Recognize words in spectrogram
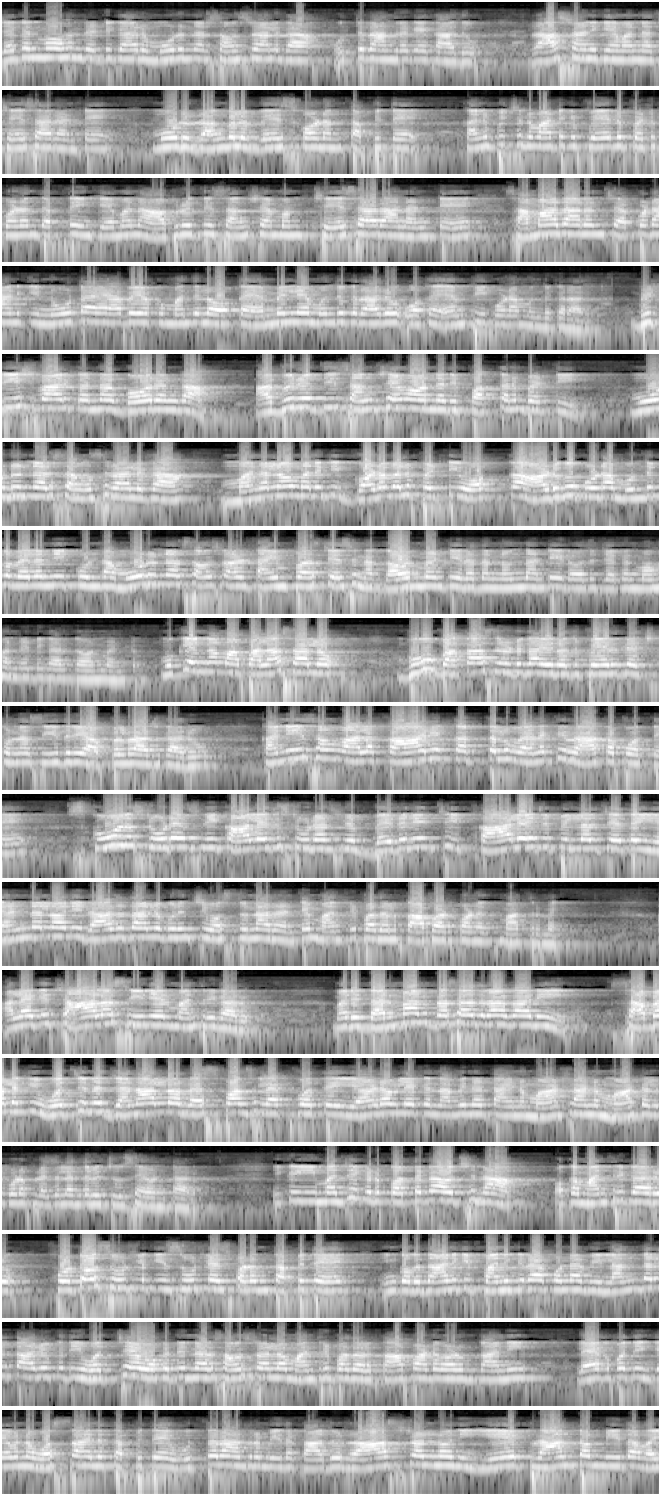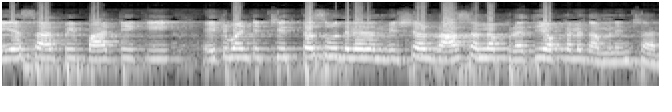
జగన్మోహన్ రెడ్డి గారు మూడున్నర సంవత్సరాలుగా ఉత్తరాంధ్రకే కాదు రాష్ట్రానికి ఏమన్నా చేశారంటే మూడు రంగులు వేసుకోవడం తప్పితే కనిపించిన వాటికి పేర్లు పెట్టుకోవడం తప్పితే ఇంకేమైనా అభివృద్ధి సంక్షేమం చేశారా అని అంటే సమాధానం చెప్పడానికి నూట యాభై ఒక మందిలో ఒక ఎమ్మెల్యే ముందుకు రారు ఒక ఎంపీ కూడా ముందుకు రారు. బ్రిటిష్ వారి కన్నా ఘోరంగా అభివృద్ధి సంక్షేమం అన్నది పక్కన పెట్టి మూడున్నర సంవత్సరాలుగా మనలో మనకి గొడవలు పెట్టి ఒక్క అడుగు కూడా ముందుకు వెళ్ళనీయకుండా మూడున్నర సంవత్సరాలు టైం పాస్ చేసిన గవర్నమెంట్ ఏదన్నా ఉందంటే ఈరోజు జగన్మోహన్ రెడ్డి గారి గవర్నమెంట్. ముఖ్యంగా మా పలాసాలో భూ బకాసురుడుగా ఈరోజు పేరు తెచ్చుకున్న సీదిరి అప్పలరాజు గారు కనీసం వాళ్ళ కార్యకర్తలు వెనక్కి రాకపోతే స్కూల్ స్టూడెంట్స్ని కాలేజ్ స్టూడెంట్స్ని బెదిరించి కాలేజీ పిల్లల చేత ఎండలోని రాజధానుల గురించి వస్తున్నారంటే మంత్రి పదవులు కాపాడుకోవడానికి మాత్రమే. అలాగే చాలా సీనియర్ మంత్రి గారు. మరి ధర్మాన ప్రసాదరావు గారి సభలకి వచ్చిన జనాల్లో రెస్పాన్స్ లేకపోతే ఏడవలేక నవ్వినట్టు ఆయన మాట్లాడిన మాటలు కూడా ప్రజలందరూ చూసే ఉంటారు. ఇక ఈ మధ్య ఇక్కడ కొత్తగా వచ్చిన ఒక మంత్రి గారు ఫోటో సూట్లకి సూట్లు వేసుకోవడం తప్పితే ఇంకొక దానికి పనికి రాకుండా వీళ్ళందరి తాలూకుది వచ్చే ఒకటిన్నర సంవత్సరాల్లో మంత్రి పదవులు కాపాడుకోవడం కానీ లేకపోతే ఇంకేమైనా వస్తాయని తప్పితే ఉత్తరాంధ్ర మీద కాదు రాష్ట్రంలోని ఏ ప్రాంతం మీద వైఎస్ఆర్పి పార్టీకి ఎటువంటి చిత్తశుద్ధి లేదన్న విషయం రాష్ట్రంలో ప్రతి ఒక్కరు గమనించాలి.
